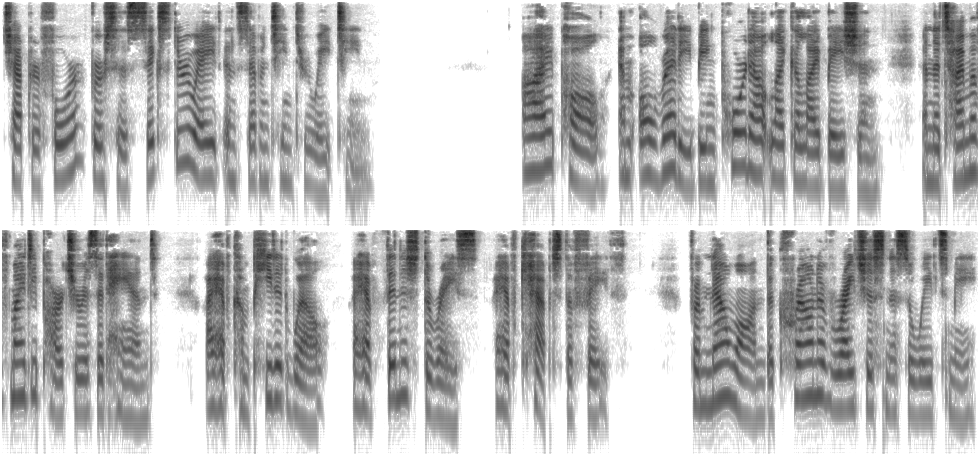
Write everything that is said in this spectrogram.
chapter 4, verses 6 through 8 and 17 through 18. I, Paul, am already being poured out like a libation, and the time of my departure is at hand. I have competed well, I have finished the race, I have kept the faith. From now on, the crown of righteousness awaits me,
